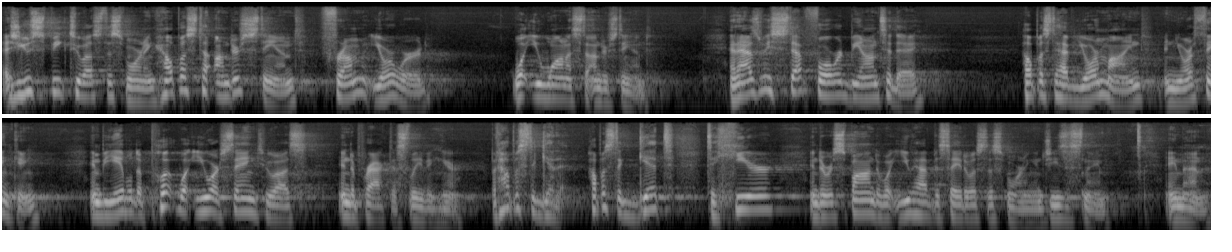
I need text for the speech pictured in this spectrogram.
as you speak to us this morning, help us to understand from your word what you want us to understand. And as we step forward beyond today, help us to have your mind and your thinking and be able to put what you are saying to us into practice leaving here. But help us to get it. Help us to get, to hear, and to respond to what you have to say to us this morning. In Jesus' name, amen.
